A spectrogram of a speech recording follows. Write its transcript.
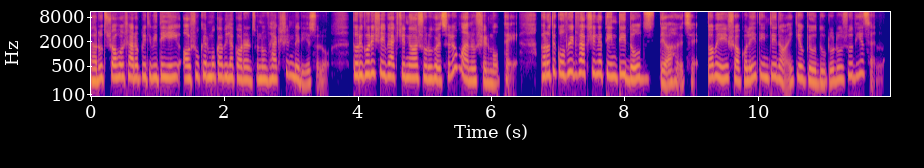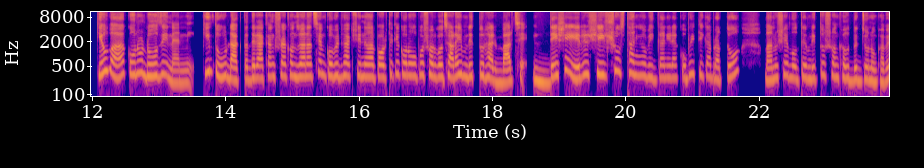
ভারত সহ সারা পৃথিবীতে এই অসুখের মোকাবিলা করার জন্য ভ্যাকসিন বেরিয়েছিল। তড়িঘড়ি সেই ভ্যাকসিন নেওয়া শুরু হয়েছিল মানুষের মধ্যে। ভারতে কোভিড ভ্যাকসিনে তিনটি ডোজ দেওয়া হয়েছে। তবে সকলেই তিনটি নয়, কেউ কেউ দুটো ডোজও দিয়েছেন। কেউ বা কোনো ডোজই নেননি। কিন্তু ডাক্তারদের একাংশ এখন জানাচ্ছেন, কোভিড ভ্যাকসিন নেওয়ার পর থেকে কোনো উপসর্গ ছাড়াই মৃত্যুর হার বাড়ছে। দেশের শীর্ষস্থানীয় বিজ্ঞানীরা কোভিড টিকাপ্রাপ্ত মানুষের মধ্যে মৃত্যুর সংখ্যা উদ্বেগজনকভাবে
